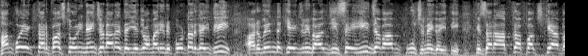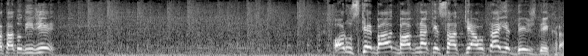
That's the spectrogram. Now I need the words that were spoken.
हमको एक तरफा स्टोरी नहीं चला रहे थे। ये जो हमारी रिपोर्टर गई थी, अरविंद केजरीवाल जी से ही जवाब पूछने गई थी कि, सर, आपका पक्ष क्या है? बता तो दीजिए। और उसके बाद भावना के साथ क्या होता है? ये देश देख रहा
